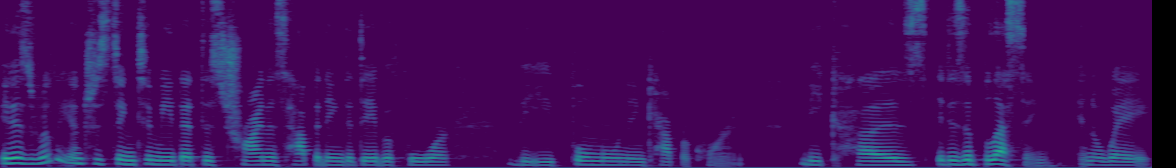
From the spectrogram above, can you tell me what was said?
It is really interesting to me that this trine is happening the day before the full moon in Capricorn because it is a blessing in a way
